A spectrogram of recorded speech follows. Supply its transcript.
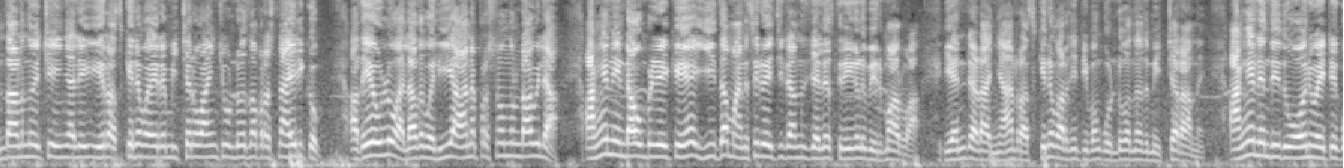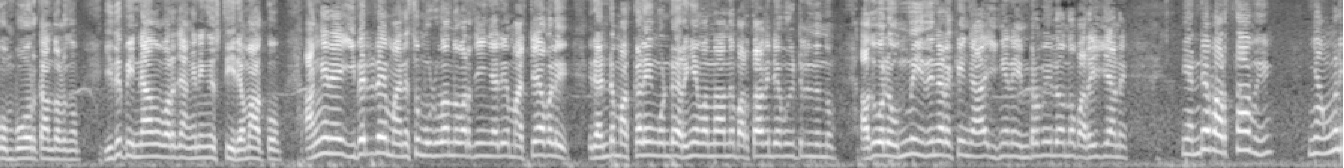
എന്താണെന്ന് വെച്ച് കഴിഞ്ഞാൽ ഈ റസ്കിന് പകരം മിച്ചർ വാങ്ങിച്ചു കൊണ്ടുവന്ന പ്രശ്നമായിരിക്കും അതേ ഉള്ളൂ അല്ലാതെ വലിയ ആന പ്രശ്നമൊന്നും ഉണ്ടാവില്ല. അങ്ങനെ ഉണ്ടാവുമ്പോഴേക്ക് ഇത് മനസ്സിൽ വെച്ചിട്ടാണ് ചില സ്ത്രീകൾ പെരുമാറുക. എന്റെടാ ഞാൻ റസ്കിന് പറഞ്ഞിട്ട് ഇവൻ കൊണ്ടുവന്നത് മിച്ചറാണ് അങ്ങനെ എന്ത് ചെയ്തു? ഓനുമായിട്ട് കൊമ്പ് ഓർക്കാൻ തുടങ്ങും. ഇത് പിന്നാന്ന് പറഞ്ഞ് അങ്ങനെ അങ്ങ് സ്ഥിരമാക്കും. അങ്ങനെ ഇവരുടെ മനസ്സ് മുഴുവൻ എന്ന് പറഞ്ഞു കഴിഞ്ഞാൽ മറ്റേ അവൾ രണ്ട് മക്കളെയും കൊണ്ട് ഇറങ്ങി വന്നാന്ന് ഭർത്താവിന്റെ വീട്ടിൽ നിന്നും. അതുപോലെ ഒന്ന് ഇതിനിടയ്ക്ക് ഞാൻ ഇങ്ങനെ ഇന്റർവ്യൂവിലൊന്ന് പറയുകയാണ് എന്റെ ഭർത്താവ് ഞങ്ങൾ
